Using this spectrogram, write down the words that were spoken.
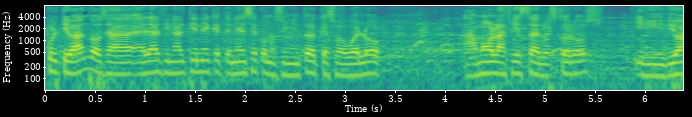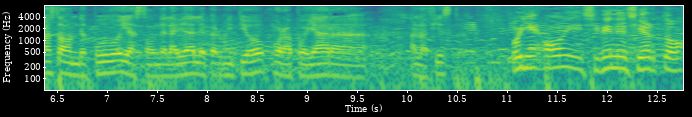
cultivando. O sea, él al final tiene que tener ese conocimiento de que su abuelo amó la fiesta de los toros y dio hasta donde pudo y hasta donde la vida le permitió por apoyar a, a la fiesta. Oye, hoy, si bien es cierto,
